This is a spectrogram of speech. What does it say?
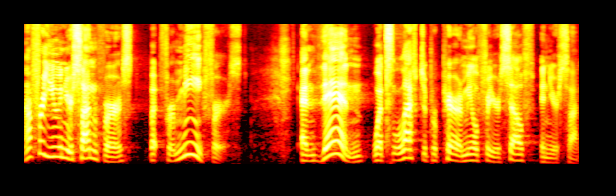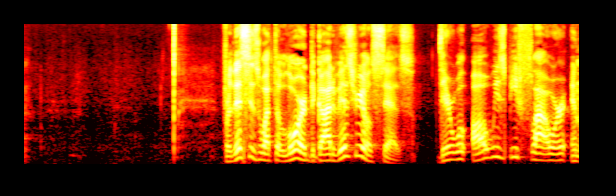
Not for you and your son first, but for me first. And then what's left to prepare a meal for yourself and your son. For this is what the Lord, the God of Israel, says there will always be flour and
